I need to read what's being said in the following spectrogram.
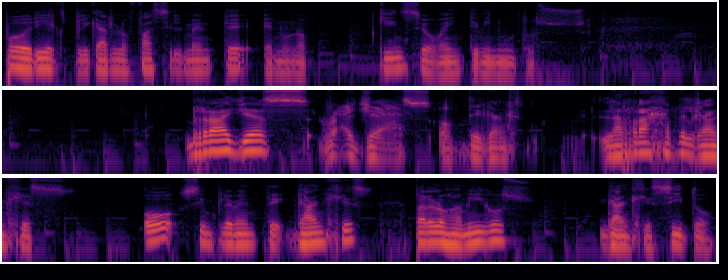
podría explicarlo fácilmente en unos 15 o 20 minutos. Rayas, rayas of the Ganges, las rajas del Ganges o simplemente Ganges para los amigos Gangesito.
